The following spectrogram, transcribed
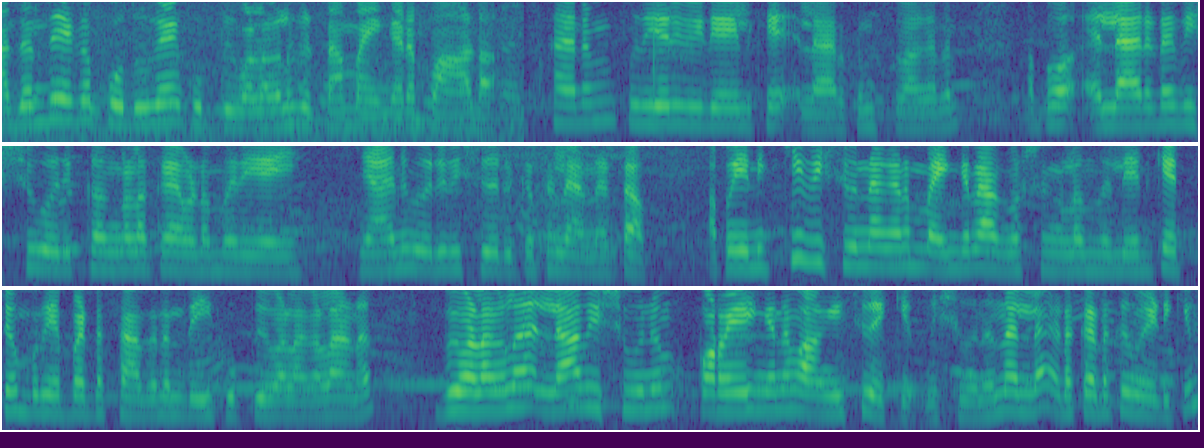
അജന്തയൊക്കെ പൊതുവേ കുപ്പിവളകൾ കിട്ടാൻ ഭയങ്കര പാടാണ് നമസ്കാരം. പുതിയൊരു വീഡിയോയിലേക്ക് എല്ലാവർക്കും സ്വാഗതം. അപ്പോൾ എല്ലാവരുടെ വിഷു ഒരുക്കങ്ങളൊക്കെ എവിടം വരെയായി? ഞാനും ഒരു വിഷു ഒരുക്കത്തിലാണ് കേട്ടോ. അപ്പോൾ എനിക്ക് വിഷുവിന് അങ്ങനെ ഭയങ്കര ആഘോഷങ്ങളൊന്നുമില്ല. എനിക്ക് ഏറ്റവും പ്രിയപ്പെട്ട സാധനം ഈ കുപ്പിവളകളാണ്. കുപ്പിവളകൾ എല്ലാ വിഷുവിനും കുറേ ഇങ്ങനെ വാങ്ങിച്ചു വെക്കും. വിഷുവിനെന്നല്ല ഇടക്കിടക്ക് മേടിക്കും.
